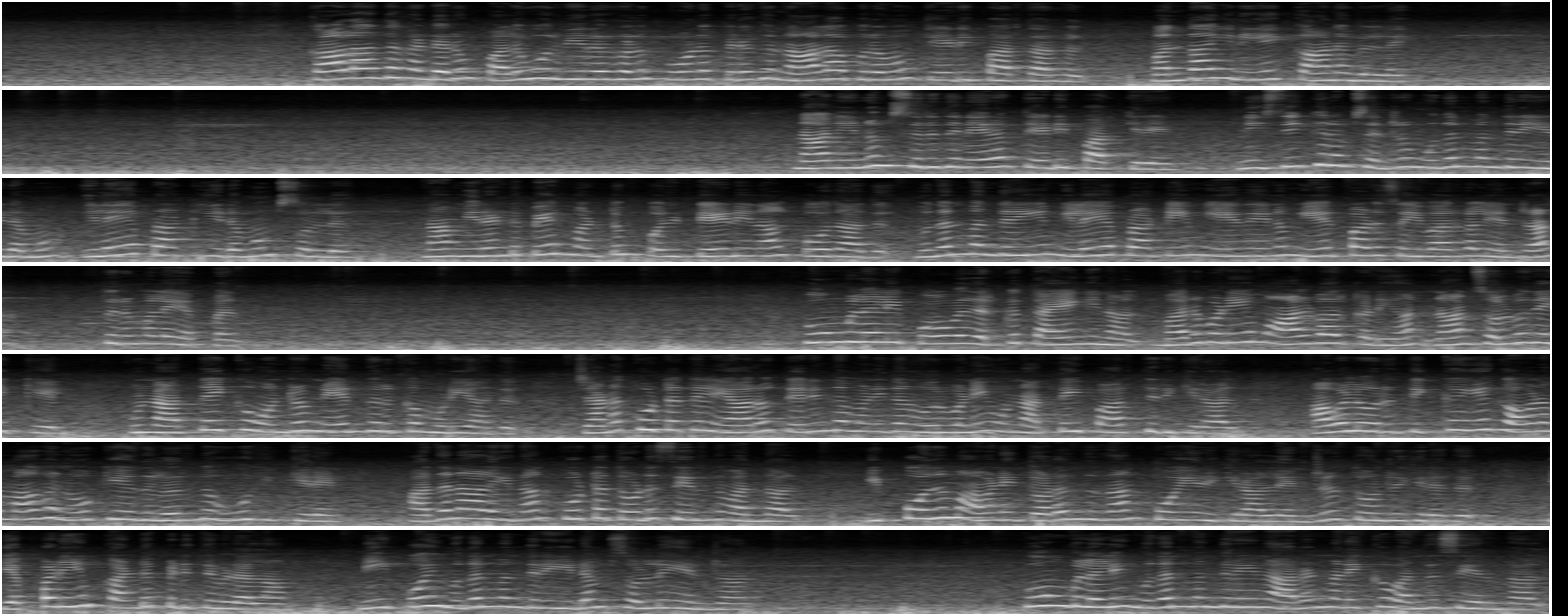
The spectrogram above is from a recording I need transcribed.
காலாந்தகண்டரும் பழுவூர் வீரர்களும் போன பிறகு நாலாபுரமும் தேடி பார்த்தார்கள். மந்தாகினியை காணவில்லை. நான் இன்னும் சிறிது நேரம் தேடி பார்க்கிறேன். நீ சீக்கிரம் சென்று முதன் மந்திரியிடமும் இளைய பிராட்டியிடமும் சொல்லு. நாம் இரண்டு பேர் மட்டும் போய் தேடினால் போதாது. முதன் மந்திரியும் இளைய பிராட்டியும் ஏதேனும் ஏற்பாடு செய்வார்கள் என்றான் திருமலையப்பன். பூங்குழலி போவதற்கு தயங்கினாள். மறுபடியும் ஆழ்வார்க்கடியான் நான் சொல்வதை கேள். உன் அத்தைக்கு ஒன்றும் நேர்ந்திருக்க முடியாது. ஜனக்கூட்டத்தில் யாரோ தெரிந்த மனிதன் ஒருவனை உன் அத்தை பார்த்திருக்கிறாள். அவள் ஒரு திக்கையே கவனமாக நோக்கியதிலிருந்து ஊகிக்கிறேன். அதனாலே தான் கூட்டத்தோடு சேர்ந்து வந்தாள். இப்போதும் அவனை தொடர்ந்துதான் போயிருக்கிறாள் என்று தோன்றுகிறது. எப்படியும் கண்டுபிடித்து விடலாம். நீ போய் முதன் மந்திரியிடம் சொல்லு என்றான். பூங்குழலி முதன் மந்திரியின் அரண்மனைக்கு வந்து சேர்ந்தாள்.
